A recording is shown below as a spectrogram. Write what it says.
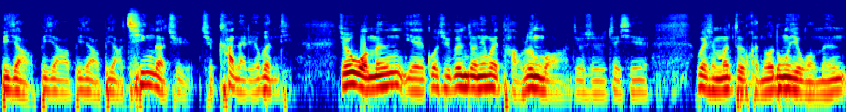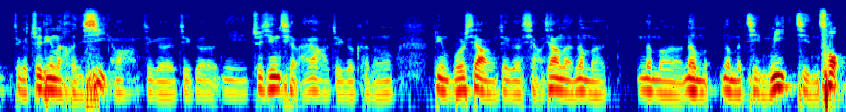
比较比较比较比较轻的去去看待这个问题。就是我们也过去跟证监会讨论过，就是这些为什么对很多东西我们这个制定的很细啊，这个这个你执行起来啊，这个可能并不是像这个想象的那么那么那么那么紧密紧凑。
